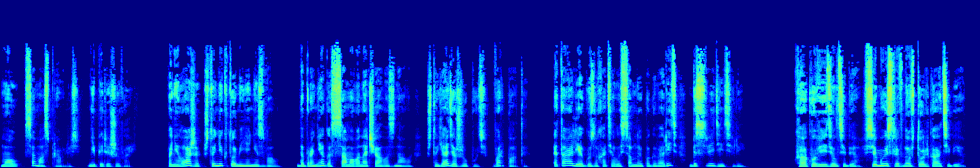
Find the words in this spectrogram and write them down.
мол, сама справлюсь, не переживай. Поняла же, что никто меня не звал. Добронега с самого начала знала, что я держу путь в Арпаты. Это Олегу захотелось со мной поговорить без свидетелей. «Как увидел тебя, все мысли вновь только о тебе.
